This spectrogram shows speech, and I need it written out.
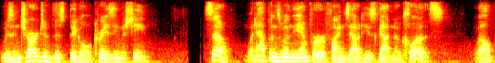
was in charge of this big old crazy machine. So, what happens when the emperor finds out he's got no clothes? Well,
